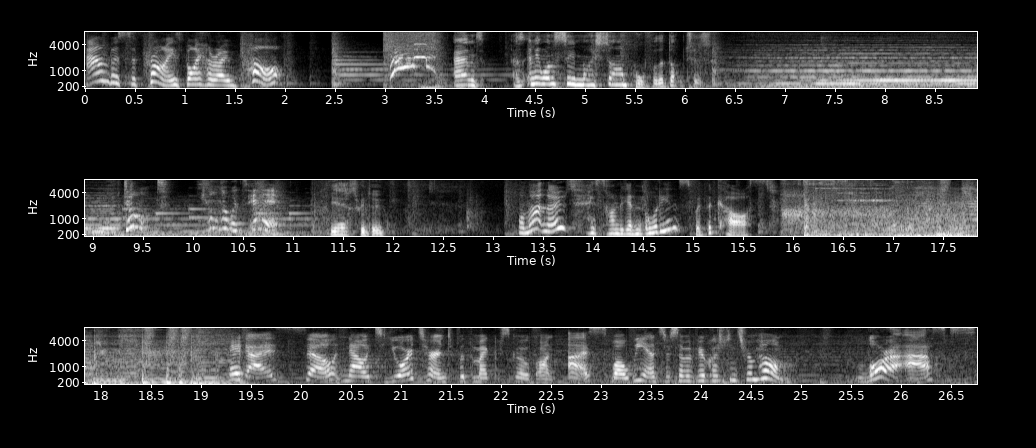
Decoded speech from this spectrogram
Amber's surprised by her own pop. And has anyone seen my sample for the doctors? Don't! You'll know what's in it. Yes, we do. On that note, it's time to get an audience with the cast. So now it's your turn to put the microscope on us while we answer some of your questions from home. Laura asks,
